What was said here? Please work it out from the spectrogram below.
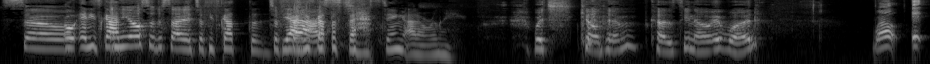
So Oh, and he's got- And he also decided to He's got the To yeah. He's got the fasting. I don't really. which killed him because you know it would. Well, it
